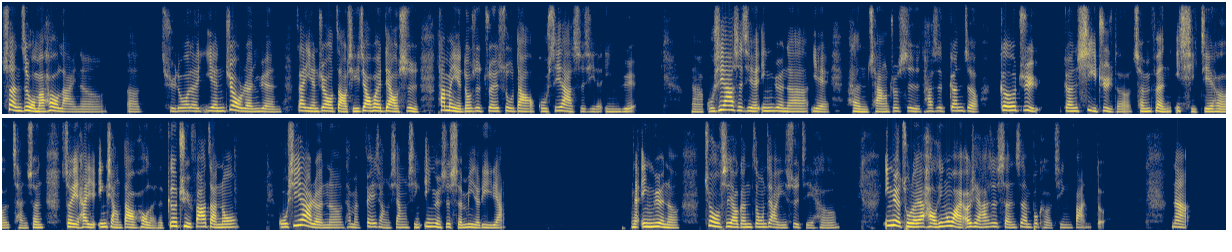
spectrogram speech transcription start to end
甚至我们后来呢，呃。许多的研究人员在研究早期教会调式，他们也都是追溯到古希腊时期的音乐。那古希腊时期的音乐呢，也很长，就是它是跟着歌剧跟戏剧的成分一起结合产生，所以它也影响到后来的歌剧发展哦。古希腊人呢，他们非常相信音乐是神秘的力量。那音乐呢，就是要跟宗教仪式结合。音乐除了要好听外，而且它是神圣不可侵犯的。那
